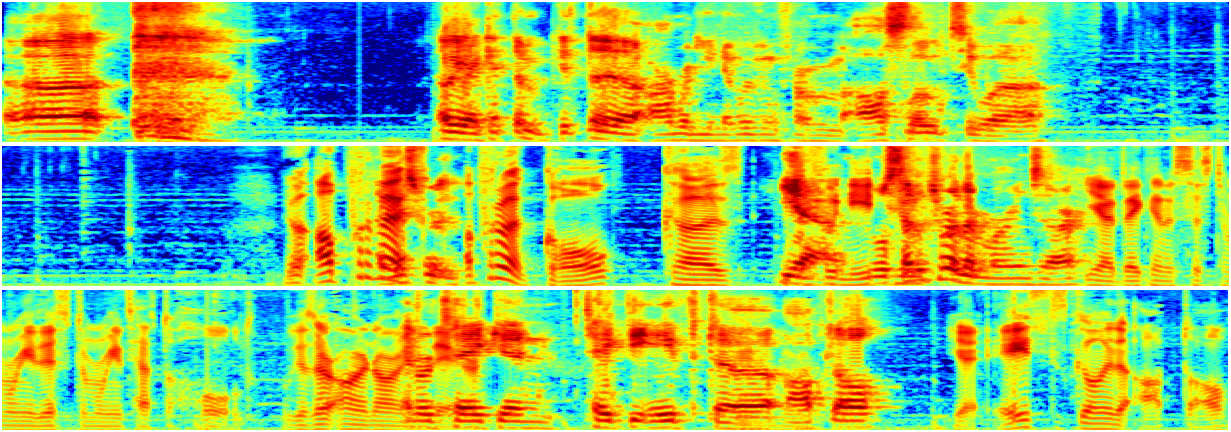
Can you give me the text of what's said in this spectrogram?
Uh, oh yeah, get them get the armored unit moving from Oslo to uh. You know, I'll put I them at. I'll put them at goal because Yeah, if we need we'll to, send them to where the Marines are. yeah, they can assist the Marines if the Marines have to hold because they're R and R and we're there. taking take the eighth to Mhm. Opdal. Yeah, eighth is going to Opdal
